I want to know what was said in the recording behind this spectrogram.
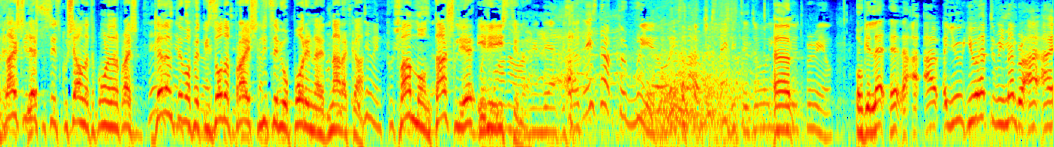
Знаеш ли нещо се изкушавам да те помоля да направиш? Гледам те в епизода, правиш лицеви опори на една ръка. Това монтаж ли е или е истина? Real? Okay, let, uh, I, you, you have to remember, I, I,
